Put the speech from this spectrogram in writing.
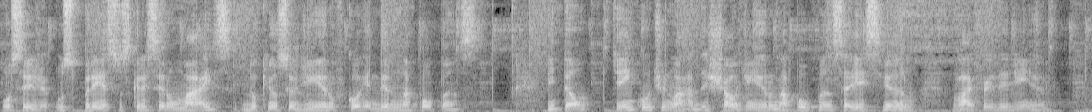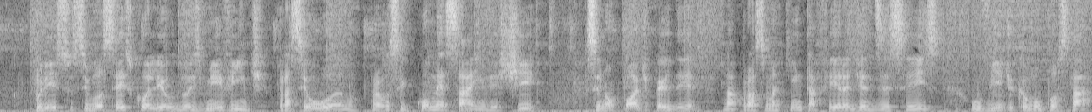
ou seja, os preços cresceram mais do que o seu dinheiro ficou rendendo na poupança. Então, quem continuar a deixar o dinheiro na poupança esse ano vai perder dinheiro. Por isso, se você escolheu 2020 para ser o ano para você começar a investir, você não pode perder na próxima quinta-feira, dia 16, o vídeo que eu vou postar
